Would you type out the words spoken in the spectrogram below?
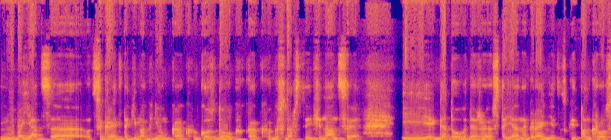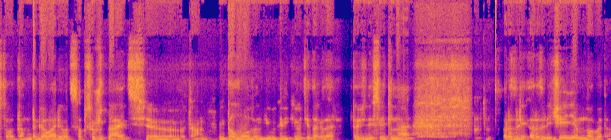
не боятся вот, сыграть с таким огнем, как госдолг, как государственные финансы, и готовы даже, стоя на грани, так сказать, банкротства, там, договариваться, обсуждать, э, там, какие-то лозунги выкрикивать и так далее. То есть, действительно, развли- развлечения много там.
